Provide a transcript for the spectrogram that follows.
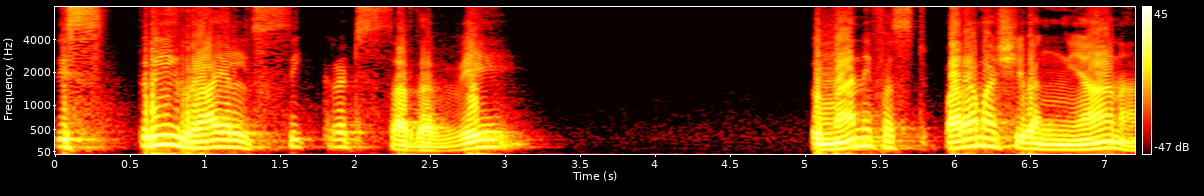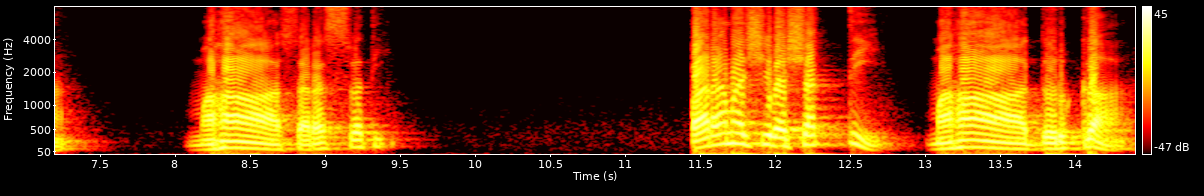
These three royal secrets are the way to manifest Paramashiva Jnana, Maha Saraswati, Paramashiva Shakti, Maha Durga,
